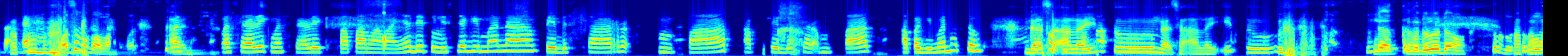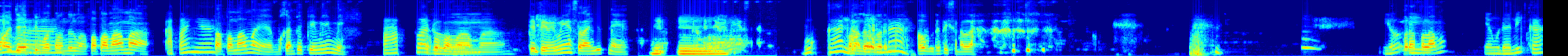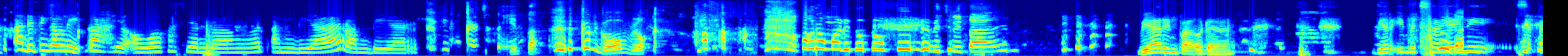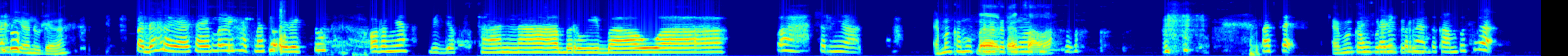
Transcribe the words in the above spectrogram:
Papa Eh, mah. Masa bapak Mama? Mas, Mas Felix, Mas Felix, papa mamanya ditulisnya gimana? P besar 4, P besar 4, apa gimana tuh? Nggak sealai itu, nggak sealai itu. Enggak, tunggu dulu dong. Tunggu, Papa tunggu Ma, Mama. dipotong dulu. Papa Mama. Apanya? Papa Mama ya, bukan Pipi Mimi. Papa Oh, dong. Papa Mama. Pipi Mimi yang selanjutnya ya? Mm-mm. Bukan, Oh, nggak nggak pernah. Oh, berarti salah. Yoi, Berapa lama? Yang udah nikah. Ah, ditinggal nikah. Ya Allah, kasihan banget. Ambiar, ambiar. Kita. Kan goblok. Orang mau ditutupin, udah diceritain. Biarin Pak, udah. Biar image saya ini sekalian udah. Padahal ya, saya melihat Mas Felix tuh orangnya bijaksana, berwibawa. Wah, ternyata Emang kamu pernah Nah, kan ketemu aku? salah. Mas, Fe- Emang kamu Mas pernah ketemu? pernah ke kampus nggak?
